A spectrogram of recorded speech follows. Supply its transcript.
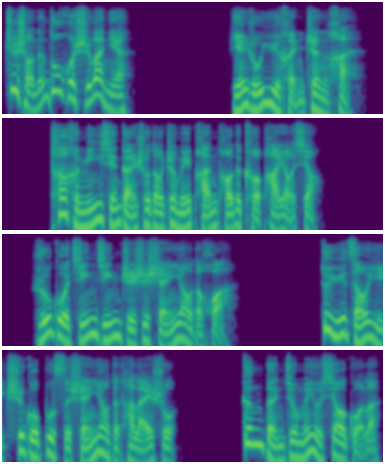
至少能多活十万年。颜如玉很震撼，他很明显感受到这枚蟠桃的可怕药效。如果仅仅只是神药的话，对于早已吃过不死神药的他来说，根本就没有效果了。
